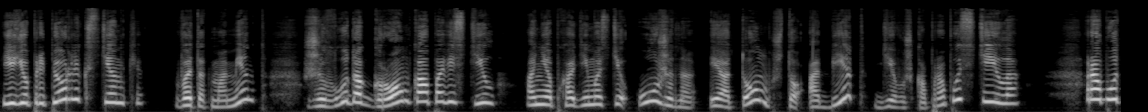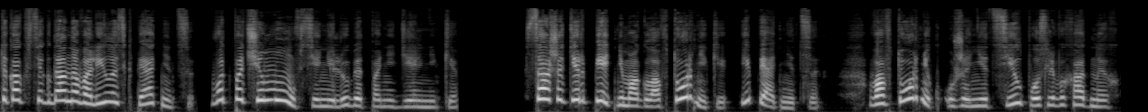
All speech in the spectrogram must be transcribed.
Ее приперли к стенке. В этот момент желудок громко оповестил о необходимости ужина и о том, что обед девушка пропустила. Работы, как всегда, навалилась к пятнице. Вот почему все не любят понедельники. Саша терпеть не могла вторники и пятницы. Во вторник уже нет сил после выходных,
